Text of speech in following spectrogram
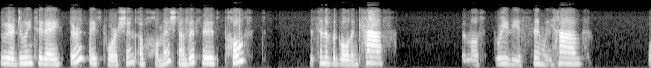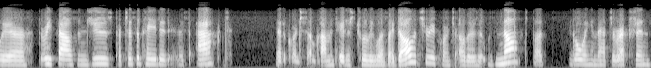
We are doing today Thursday's portion of Chumash. Now, this is post the sin of the golden calf, the most grievous sin we have, where 3,000 Jews participated in this act that, according to some commentators, truly was idolatry. According to others, it was not, but going in that direction,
